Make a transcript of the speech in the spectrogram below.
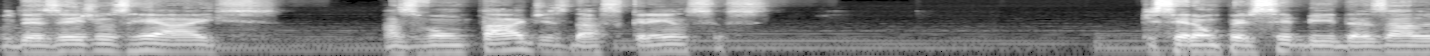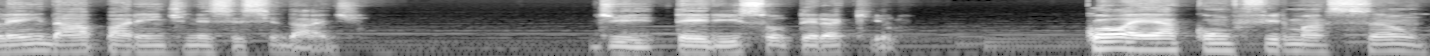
Os desejos reais, as vontades das crenças que serão percebidas além da aparente necessidade de ter isso ou ter aquilo. qual é a confirmação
